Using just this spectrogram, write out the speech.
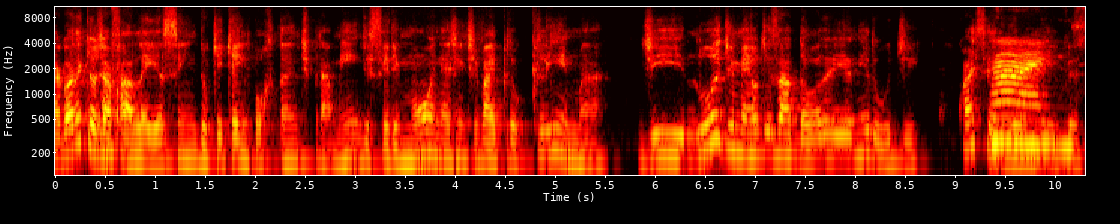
Agora que eu já falei assim do que, que é importante para mim de cerimônia, a gente vai para o clima de lua de mel de Isadora e Anirude. Quais seriam, Ai, amiga?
